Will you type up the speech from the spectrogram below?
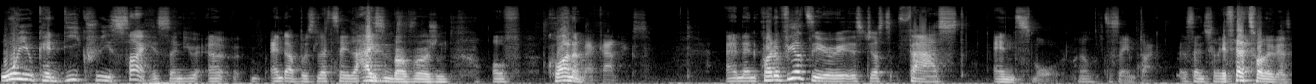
or you can decrease size and you uh, end up with, let's say, the Heisenberg version of quantum mechanics. And then quantum field theory is just fast and small well, at the same time. Essentially, that's what it is.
